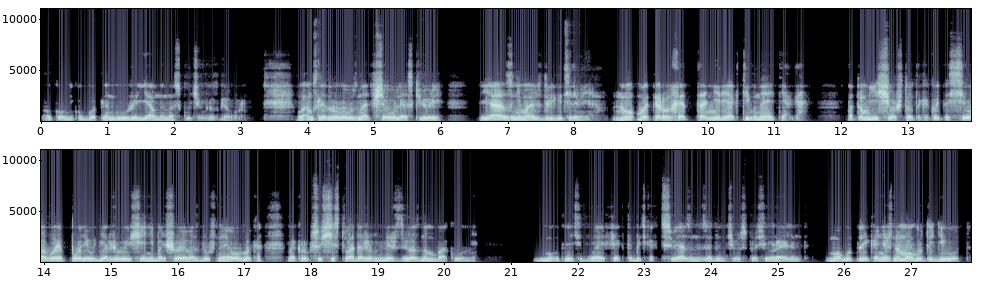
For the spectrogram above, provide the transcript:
Полковнику Готлингу уже явно наскучил разговор. Вам следовало узнать все у Лескьюри. Я занимаюсь двигателями. Ну, во-первых, это нереактивная тяга. Потом еще что-то, какое-то силовое поле, удерживающее небольшое воздушное облако вокруг существа даже в межзвездном вакууме. «Могут ли эти два эффекта быть как-то связаны?» — задумчиво спросил Райленд. «Могут ли? Конечно, могут, идиот.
